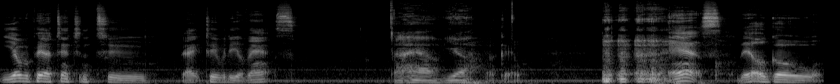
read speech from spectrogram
You ever pay attention to the activity of ants? I have. Yeah, Okay. ants, they'll go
